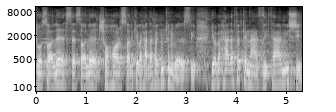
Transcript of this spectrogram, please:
دو ساله سه ساله چهار ساله که به هدفت می‌تونی برسی. یا به هدفت که نزدیکتر میشی.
